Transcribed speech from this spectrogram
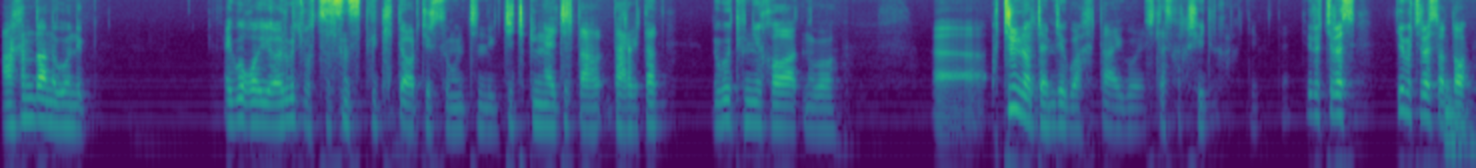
анхандаа нөгөө нэг айгуу гоё оргилж буцалсан сэтгэлдээ орж ирсэн хүн чинь нэг жижигхэн ажил дарагдаад нөгөөдгнийхөө нөгөө учрыг нь олж амжаагүй байх та айгуу ажиллаас гарах шийдвэр гаргах юм те. Тэр учраас тийм учраас одоо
